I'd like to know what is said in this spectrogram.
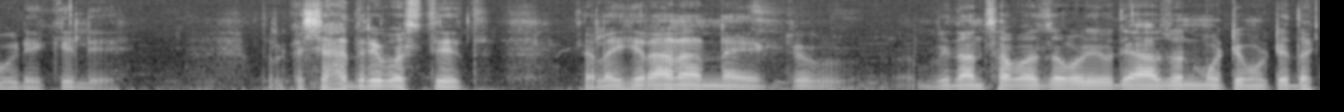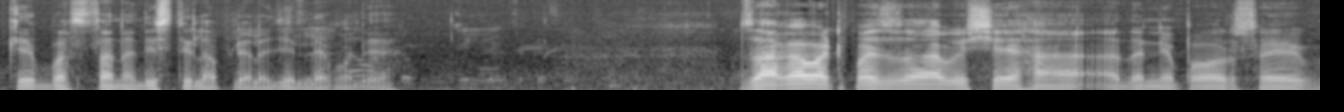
उघडे केले. तर कसे हादरे बसतेत? त्याला हे राहणार नाही. विधानसभा जवळ येऊ द्या अजून मोठे मोठे धक्के बसताना दिसतील आपल्याला जिल्ह्यामध्ये. जागा वाटपाचा विषय हा आदरणीय पवारसाहेब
